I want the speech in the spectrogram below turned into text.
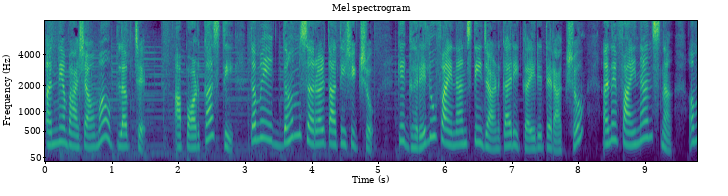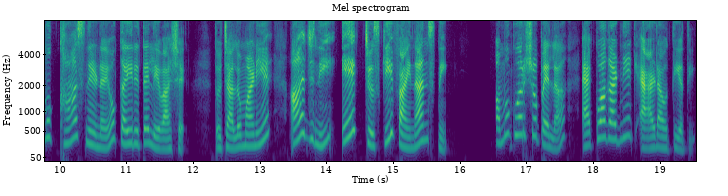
અન્ય ભાષાઓમાં ઉપલબ્ધ છે. આ પોડકાસ્ટથી તમે એકદમ સરળતાથી શીખશો કે ઘરેલું ફાઇનાન્સની જાણકારી કઈ રીતે રાખશો અને ફાઇનાન્સના અમુક ખાસ નિર્ણયો કઈ રીતે લેવાશે. તો ચાલો માણીએ આજની એક ચુસ્કી ફાઇનાન્સની અમુક વર્ષો પહેલા એક્વાગાર્ડની એક એડ આવતી હતી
